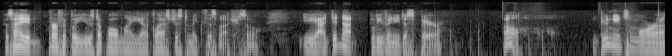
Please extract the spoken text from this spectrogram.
Because I had perfectly used up all my uh, glass just to make this much, so yeah, I did not leave any to spare. Oh, I do need some more uh,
